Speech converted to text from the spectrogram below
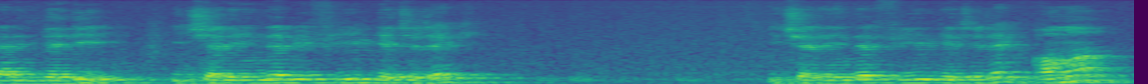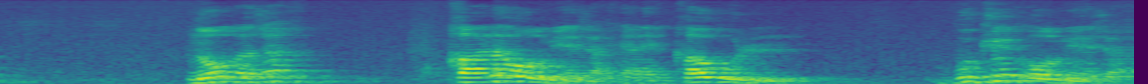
yani dedi içeriğinde bir fiil geçecek. İçeriğinde fiil geçecek ama ne olacak? Kale olmayacak. Yani kavul bu kök olmayacak.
